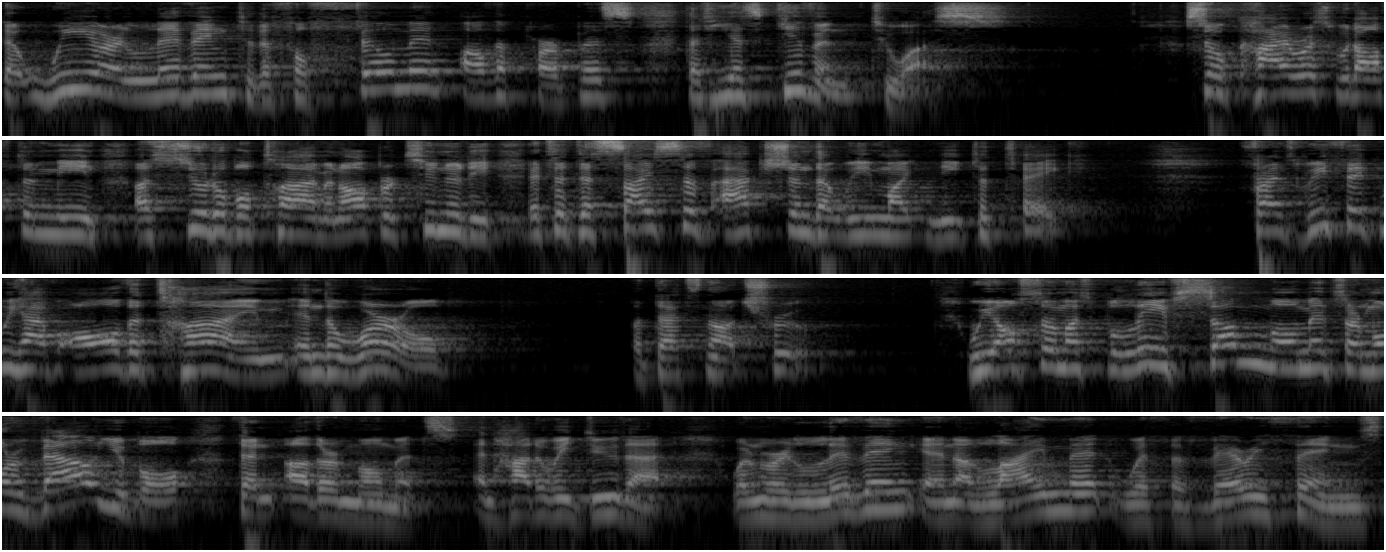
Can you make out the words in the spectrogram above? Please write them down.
that we are living to the fulfillment of the purpose that He has given to us. So, kairos would often mean a suitable time, an opportunity. It's a decisive action that we might need to take. Friends, we think we have all the time in the world, but that's not true. We also must believe some moments are more valuable than other moments. And how do we do that? When we're living in alignment with the very things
